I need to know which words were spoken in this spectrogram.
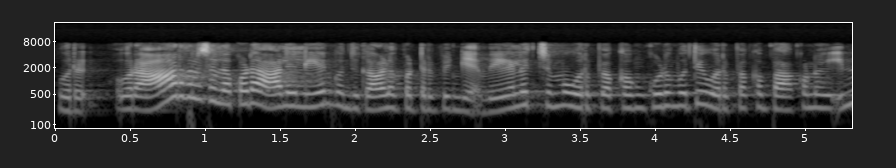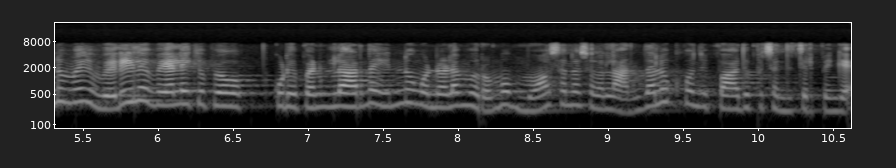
ஒரு ஒரு ஆறுதல் சொல்லக்கூட ஆள் இல்லையேன்னு கொஞ்சம் கவலைப்பட்டிருப்பீங்க. வேலை சும்மா ஒரு பக்கம் குடும்பத்தையும் ஒரு பக்கம் பார்க்கணும். இன்னுமே வெளியில வேலைக்கு போகக்கூடிய பெண்களாக இருந்தால் இன்னும் உங்க நிலைமை ரொம்ப மோசம்னு சொல்லலாம். அந்த அளவுக்கு கொஞ்சம் பாதிப்பு சந்திச்சிருப்பீங்க.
